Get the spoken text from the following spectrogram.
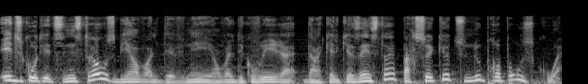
Et du côté de Sinistros, bien, on va le devenir, on va le découvrir dans quelques instants parce que tu nous proposes quoi?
